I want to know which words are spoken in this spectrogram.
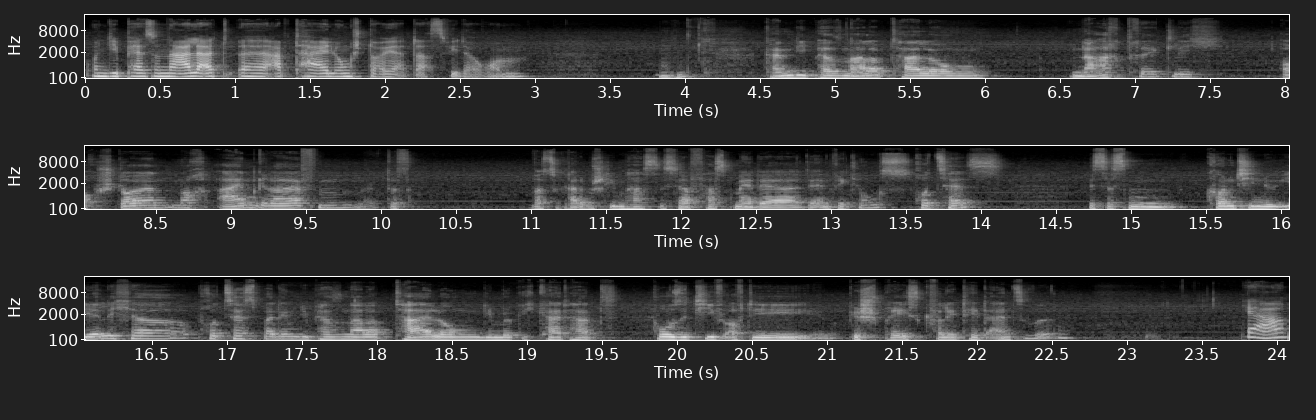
und die Personalabteilung steuert das wiederum. Mhm. Kann die Personalabteilung nachträglich auch steuernd noch eingreifen? Das, was du gerade beschrieben hast, ist ja fast mehr der, der Entwicklungsprozess. Ist es ein kontinuierlicher Prozess, bei dem die Personalabteilung die Möglichkeit hat, positiv auf die Gesprächsqualität einzuwirken? Ja,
